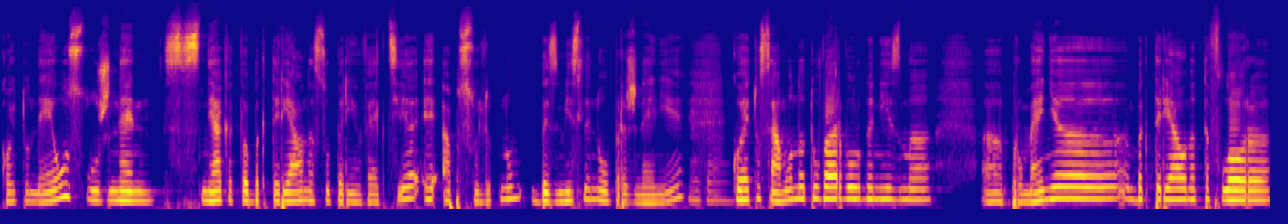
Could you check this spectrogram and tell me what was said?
който не е осложнен с някаква бактериална суперинфекция, е абсолютно безмислено упражнение, mm-hmm. което само натоварва организма, променя бактериалната флора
